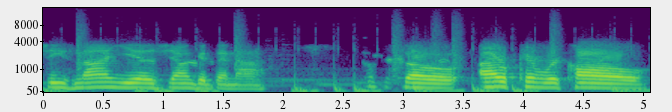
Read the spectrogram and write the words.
she's nine years younger than I. Okay. So I can recall,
